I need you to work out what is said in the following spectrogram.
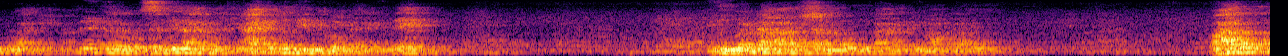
ಅಂಬೇಡ್ಕರ್ ಅವರು ಸಂವಿಧಾನದಲ್ಲಿ ಯಾಕೆ ಬಂದಿತ್ತು ಅಂತ ಹೇಳಿದ್ರೆ ಇದು ದೊಡ್ಡ ಆದರ್ಶ ಅನ್ನೋ ಒಂದು ಕಾರಣಕ್ಕೆ ಮಾತ್ರ ಅಲ್ಲ ಭಾರತದ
